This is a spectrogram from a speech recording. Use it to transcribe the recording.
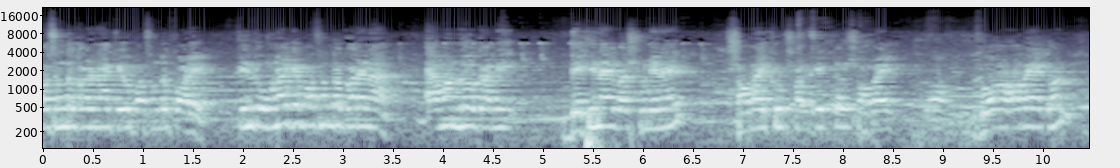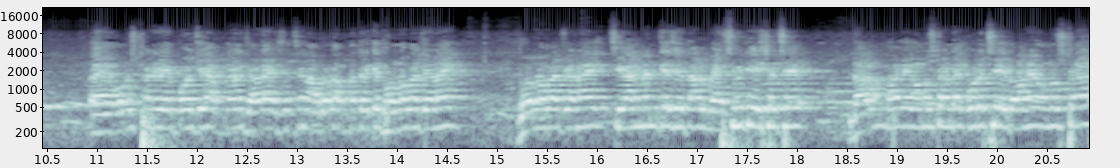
পছন্দ করে না, কেউ পছন্দ করে। কিন্তু ওনাকে পছন্দ করে না, এমন লোক আমি দেখি নাই বা শুনি নাই। সময় খুব সংক্ষিপ্ত, সময় দোয়া হবে এখন। অনুষ্ঠানের এ পর্যায়ে আপনারা যারা এসেছেন, আবারও আপনাদেরকে ধন্যবাদ জানাই। ধন্যবাদ জানাই চেয়ারম্যানকে যে তার ম্যাচুরিটি এসেছে। দারুণ ভাবে অনুষ্ঠানটা করেছে, এ ধরনের অনুষ্ঠান।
